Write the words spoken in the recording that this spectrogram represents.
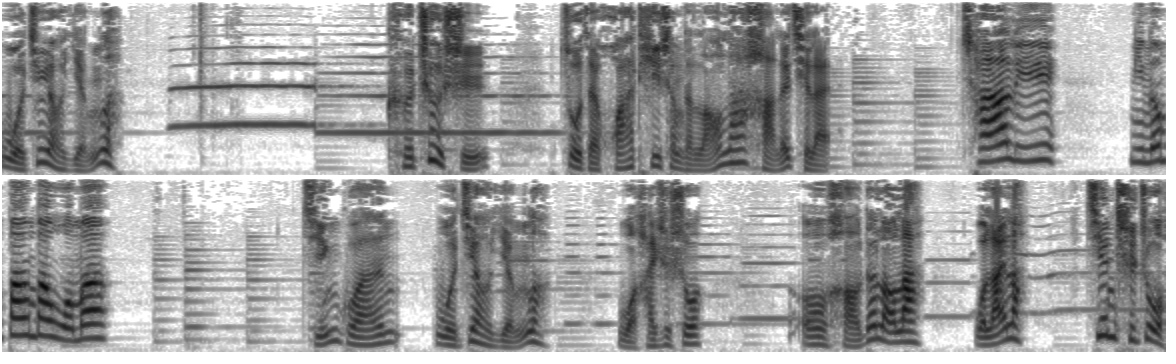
我就要赢了。可这时，坐在滑梯上的劳拉喊了起来：“查理，你能帮帮我吗？”尽管我就要赢了，我还是说：“哦，好的，劳拉，我来了，坚持住。”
